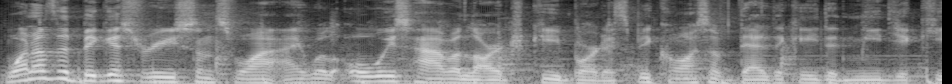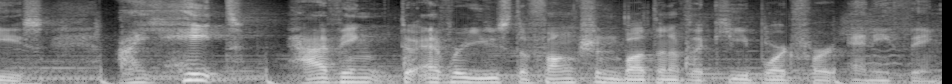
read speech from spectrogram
One of the biggest reasons why I will always have a large keyboard is because of dedicated media keys. I hate having to ever use the function button of the keyboard for anything.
